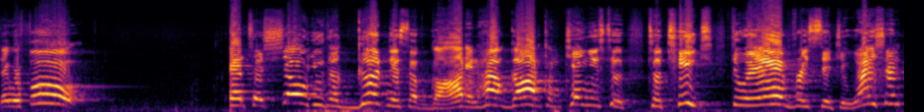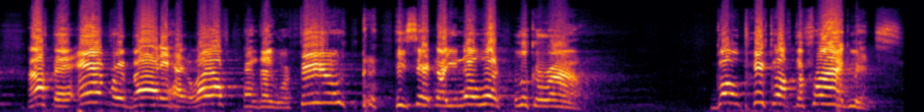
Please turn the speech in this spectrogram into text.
They were full. And to show you the goodness of God and how God continues to, to teach through every situation, after everybody had left and they were filled, he said, Now you know what? Look around. Go pick up the fragments.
